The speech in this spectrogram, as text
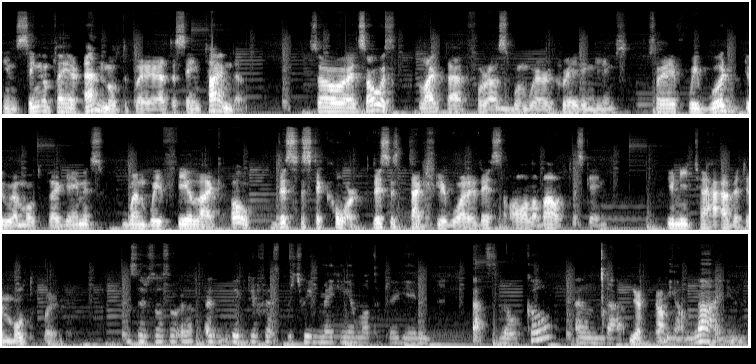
in single player and multiplayer at the same time then so it's always like that for us when we're creating games so if we would do a multiplayer game, it's when we feel like, oh, this is the core. This is actually what it is all about. This game, you need to have it in multiplayer. So there's also a, a big difference between making a multiplayer game that's local and that Yeah. be online.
